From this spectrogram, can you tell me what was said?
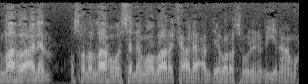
والله أعلم وصلى الله وسلم وبارك على عبده ورسول نبينا محمد.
